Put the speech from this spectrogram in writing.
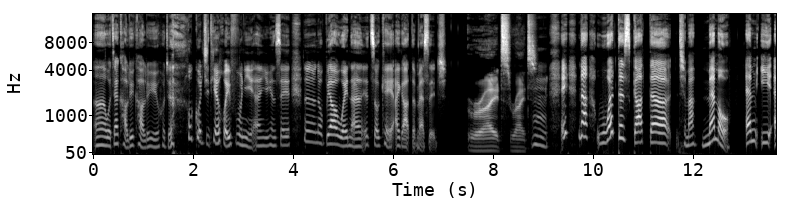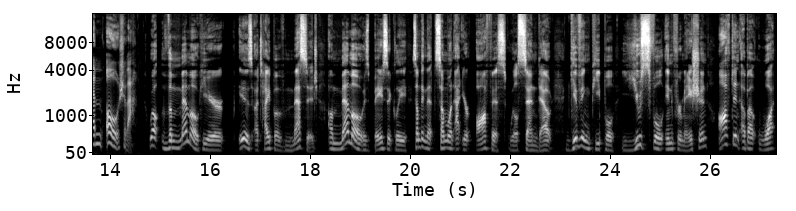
嗯，我再考虑考虑，或者我过几天回复你。And you can say, no, no, no, 不要为难，it's okay. I got the message. Right, right. 嗯，诶，那 what does got the 什么 memo? M E M O 是吧？ Well, the memo here is a type of message. A memo is basically something that someone at your office will send out, giving people useful information, often about what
